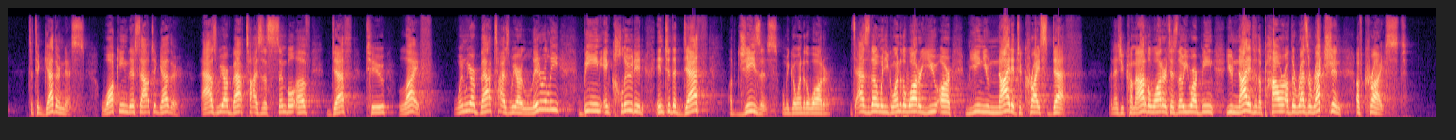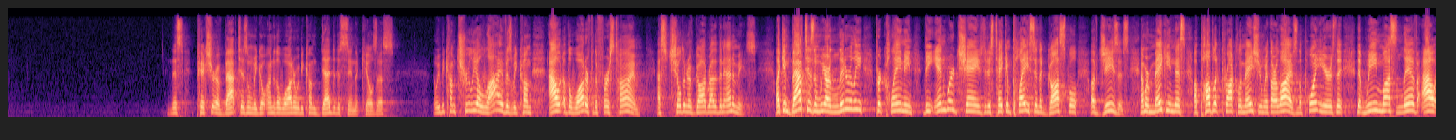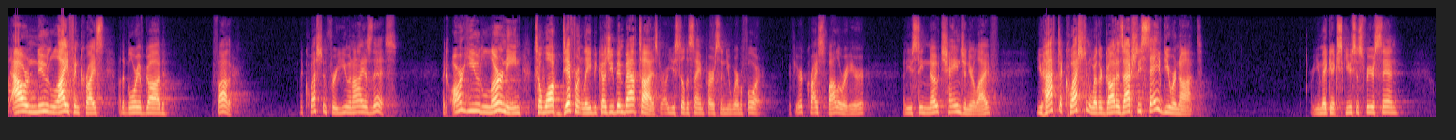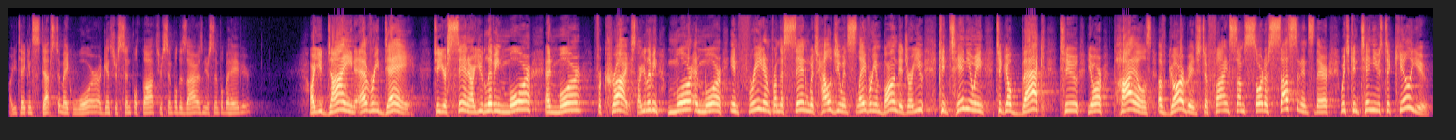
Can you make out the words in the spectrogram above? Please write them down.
to togetherness, walking this out together as we are baptized as a symbol of death to life. When we are baptized, we are literally being included into the death of Jesus when we go under the water. It's as though when you go under the water, you are being united to Christ's death. And as you come out of the water, it's as though you are being united to the power of the resurrection of Christ. This picture of baptism, when we go under the water, we become dead to the sin that kills us. And we become truly alive as we come out of the water for the first time as children of God rather than enemies. Like in baptism, we are literally proclaiming the inward change that has taken place in the gospel of Jesus. And we're making this a public proclamation with our lives. And the point here is that, that we must live out our new life in Christ by the glory of God Father. The question for you and I is this like, are you learning to walk differently because you've been baptized? Or are you still the same person you were before? If you're a Christ follower here and you see no change in your life, you have to question whether God has actually saved you or not. Are you making excuses for your sin? Are you taking steps to make war against your sinful thoughts, your sinful desires, and your sinful behavior? Are you dying every day to your sin? Are you living more and more for Christ? Are you living more and more in freedom from the sin which held you in slavery and bondage? Or are you continuing to go back to your piles of garbage to find some sort of sustenance there which continues to kill you?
